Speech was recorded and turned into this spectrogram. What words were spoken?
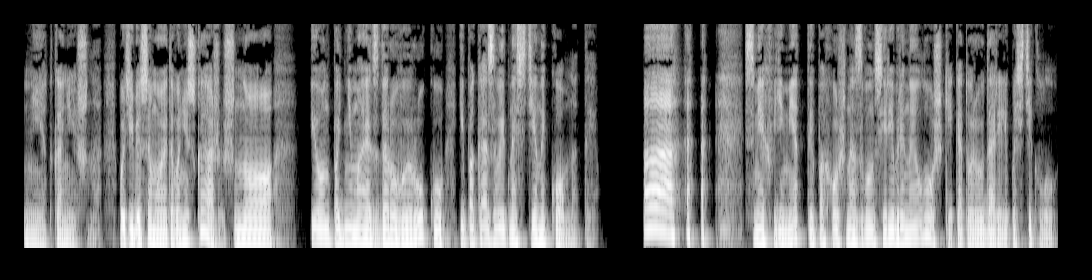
«Нет, конечно, по тебе самой этого не скажешь, но...» И он поднимает здоровую руку и показывает на стены комнаты. А Смех в Еметты похож на звон серебряной ложки, которую ударили по стеклу.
